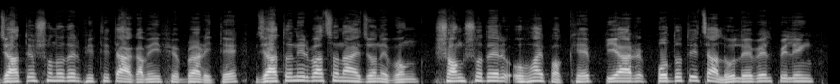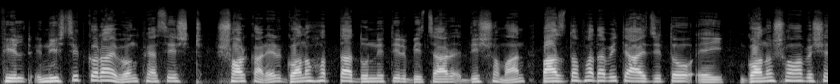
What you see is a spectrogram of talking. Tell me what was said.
জাতীয় সনদের ভিত্তিতে আগামী ফেব্রুয়ারিতে জাতীয় নির্বাচন আয়োজন এবং সংসদের উভয় পক্ষে পিয়ার পদ্ধতি চালু লেভেল পিলিং ফিল্ড নিশ্চিত করা এবং ফ্যাসিস্ট সরকারের গণহত্যা দুর্নীতির বিচার দৃশ্যমান পাঁচ দফা দাবিতে আয়োজিত এই গণসমাবেশে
